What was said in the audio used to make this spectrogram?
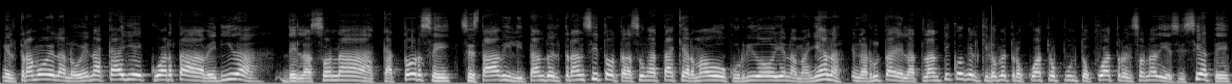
En el tramo de la novena calle, cuarta avenida de la zona 14, se está habilitando el tránsito tras un ataque armado ocurrido hoy en la mañana. En la ruta del Atlántico, en el kilómetro 4.4 en zona 17,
